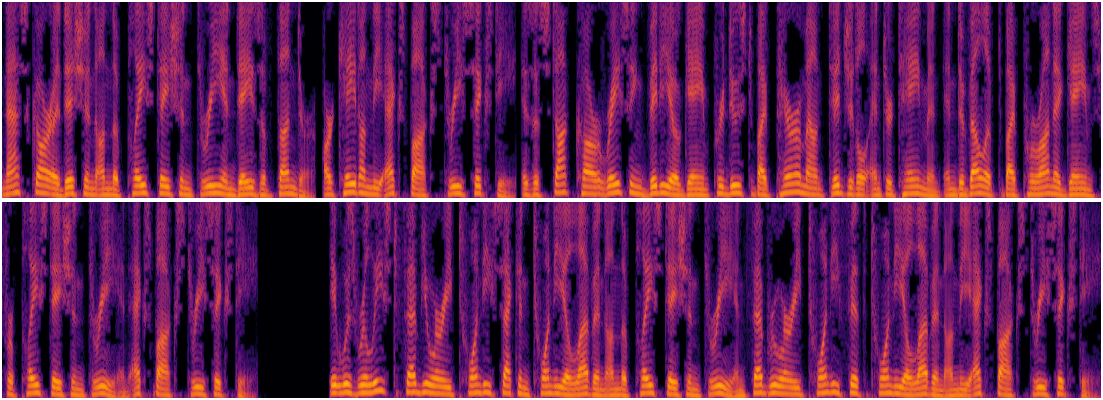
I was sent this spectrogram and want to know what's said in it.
NASCAR Edition on the PlayStation 3 and Days of Thunder, Arcade on the Xbox 360 is a stock car racing video game produced by Paramount Digital Entertainment and developed by Piranha Games for PlayStation 3 and Xbox 360. It was released February 22, 2011 on the PlayStation 3 and February 25, 2011 on the Xbox 360.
